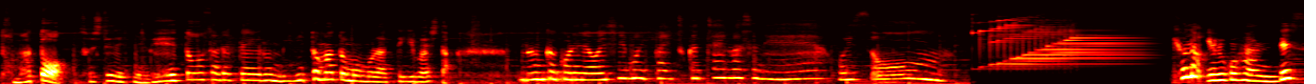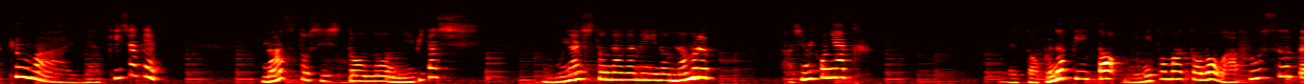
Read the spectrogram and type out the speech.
トマトそしてですね冷凍されているミニトマトももらってきました。なんかこれで美味しいもんいっぱい作っちゃいますね。美味しそう。今日の夜ご飯です。今日は焼き鮭、ナスとししとうの煮浸し、もやしと長ネギのナムル、刺身こんにゃく、えっ、と、ブナピーとミニトマトの和風スープ、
